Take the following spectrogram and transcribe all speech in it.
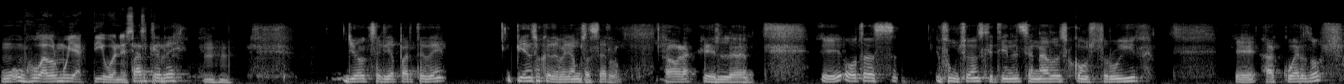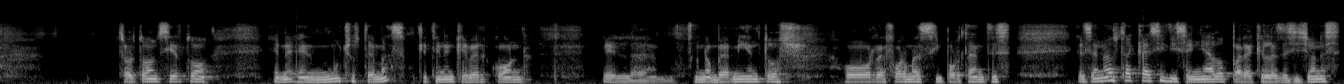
un, jugador muy activo en ese Parte de. Yo sería parte de. Pienso que deberíamos hacerlo. Ahora, el, eh, eh, otras funciones que tiene el Senado es construir eh, acuerdos, sobre todo en cierto en, muchos temas que tienen que ver con el um, nombramientos o reformas importantes. El Senado está casi diseñado para que las decisiones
